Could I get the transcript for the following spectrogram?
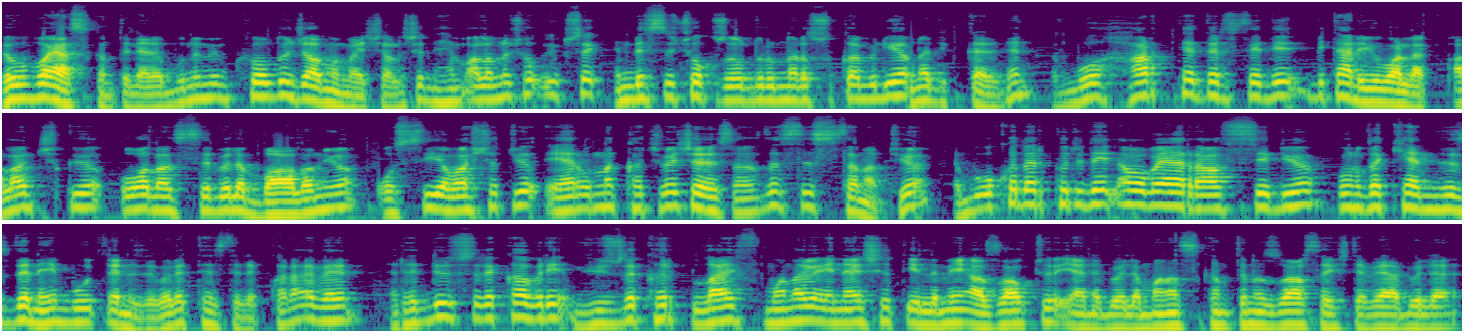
Ve bu bayağı sıkıntılı yani. Bunu mümkün olduğunca almamaya çalışın. Hem alanı çok yüksek hem de sizi çok zor durumlara sokabiliyor. Buna dikkat edin. Bu Hard Tether dedi bir tane yuvarlak alan çıkıyor. O alan size böyle bağlanıyor. O sizi yavaşlatıyor. Eğer ondan kaçmaya çalışırsanız da sizi stun atıyor. E bu o kadar kötü değil ama bayağı rahatsız ediyor. Bunu da kendiniz deneyin. Bootlerinize göre test edip karar verin. Reduce Recovery %40 life, mana ve enerji yenilemeyi azaltıyor. Yani böyle mana sıkıntınız varsa işte veya böyle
